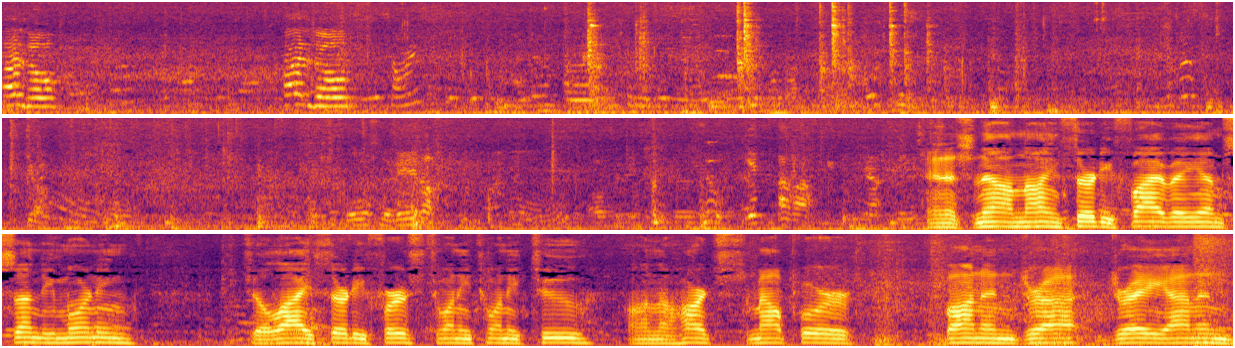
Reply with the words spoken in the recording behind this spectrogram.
Aldo. Aldo. Große And it's now 9.35 a.m. Sunday morning, July 31st, 2022 on the Harzer Schmalspur Bahnen Drei Annen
